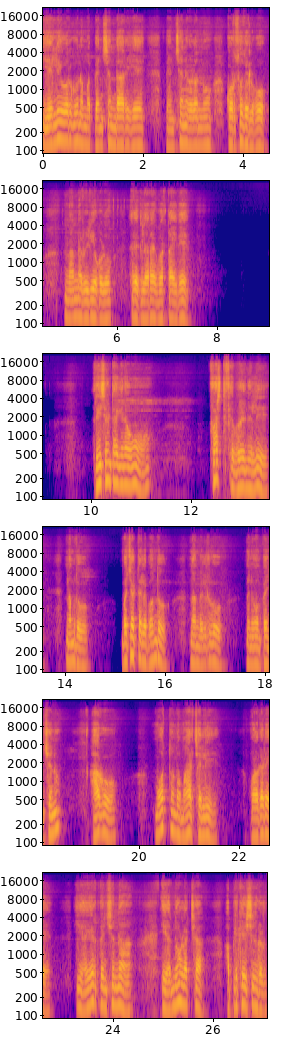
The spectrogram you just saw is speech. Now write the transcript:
ಎಲ್ಲಿವರೆಗೂ ನಮ್ಮ ಪೆನ್ಷನ್ದಾರಿಗೆ ಪೆನ್ಷನ್ಗಳನ್ನು ಕೊಡಿಸೋದಿಲ್ವೋ? ನನ್ನ ವಿಡಿಯೋಗಳು ರೆಗ್ಯುಲರಾಗಿ ಬರ್ತಾ ಇದೆ. ರೀಸೆಂಟಾಗಿ ನಾವು ಫಸ್ಟ್ ಫೆಬ್ರವರಿನಲ್ಲಿ ನಮ್ಮದು ಬಜೆಟೆಲ್ಲ ಬಂದು ನಮ್ಮೆಲ್ರಿಗೂ ಮಿನಿಮಮ್ ಪೆನ್ಷನು. ಹಾಗೂ ಮೂವತ್ತೊಂದು ಮಾರ್ಚಲ್ಲಿ ಒಳಗಡೆ ಈ ಹೈಯರ್ ಪೆನ್ಷನ್ನ ಈ ಹದಿನೇಳು ಲಕ್ಷ ಅಪ್ಲಿಕೇಶನ್ಗಳು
